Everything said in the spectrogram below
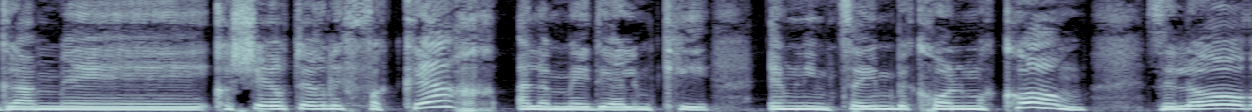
גם אה, קשה יותר לפקח על המדיה האלה, כי הם נמצאים בכל מקום. זה לא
